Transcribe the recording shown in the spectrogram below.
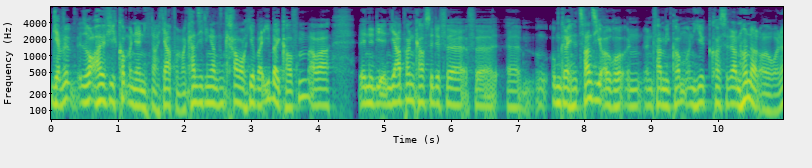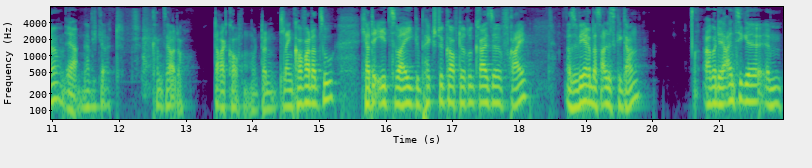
Ja, so häufig kommt man ja nicht nach Japan. Man kann sich den ganzen Kram auch hier bei eBay kaufen, aber wenn du dir in Japan kaufst du dir für, für ähm, umgerechnet 20 Euro in, in Famicom und hier kostet dann 100 Euro, ne? Ja. Dann habe ich gedacht, kannst du ja doch da kaufen und dann einen kleinen Koffer dazu. Ich hatte eh zwei Gepäckstücke auf der Rückreise frei, also wäre das alles gegangen. Aber der einzige ähm,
